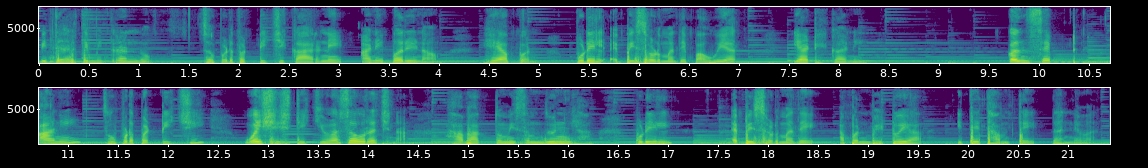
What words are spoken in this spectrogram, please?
विद्यार्थी मित्रांनो झोपडपट्टीची कारणे आणि परिणाम हे आपण पुढील एपिसोडमध्ये पाहूयात. या ठिकाणी कन्सेप्ट आणि झोपडपट्टीची वैशिष्ट्ये किंवा संरचना हा भाग तुम्ही समजून घ्या. पुढील एपिसोडमध्ये आपण भेटूया. इथे थांबते. धन्यवाद.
